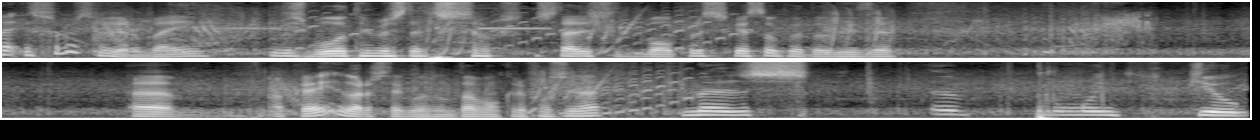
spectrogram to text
Bem, se formos ver bem, Lisboa tem bastantes estádios de futebol, por isso esqueçam o que eu estou a dizer. Uh, ok, agora as teclas não estavam a querer funcionar, mas uh, por muito que eu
